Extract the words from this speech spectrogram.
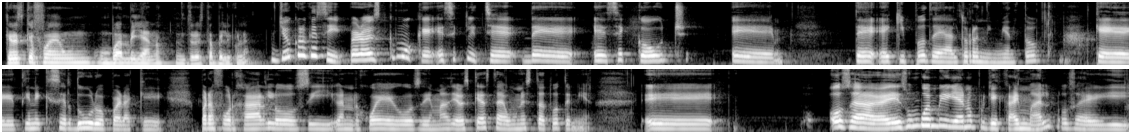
¿Crees que fue un, un, buen villano dentro de esta película? Yo creo que sí, pero es como que ese cliché de ese coach eh, de equipo de alto rendimiento que tiene que ser duro para que para forjarlos y ganar juegos y demás. Ya ves que hasta una estatua tenía. Eh, o sea, es un buen villano porque cae mal, o sea, y,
